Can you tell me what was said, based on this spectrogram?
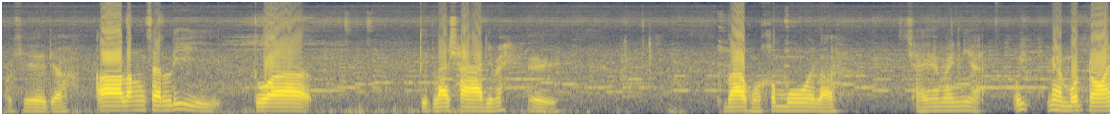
โอเค เดี๋ยวอ่าลองแซนลี่ตัวติดราชาดีไหมเออบาวหัวขโมยเหรอ ใช้ไหมเนี่ยอุ้ยแม่มดน้อย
